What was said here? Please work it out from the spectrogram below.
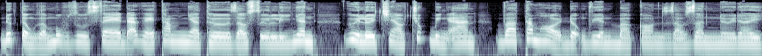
Đức Tổng giám mục Du Xe đã ghé thăm nhà thờ giáo sứ Lý Nhân, gửi lời chào chúc bình an và thăm hỏi động viên bà con giáo dân nơi đây.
